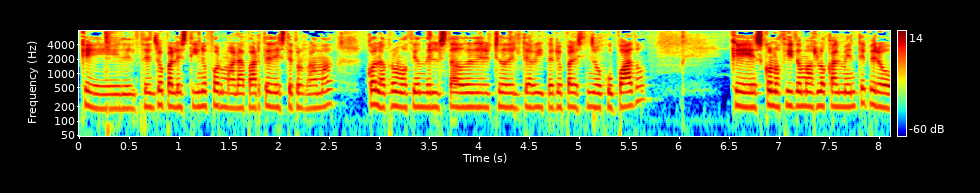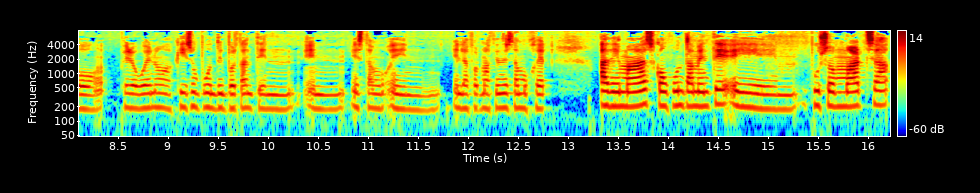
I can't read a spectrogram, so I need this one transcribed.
que el Centro Palestino formara parte de este programa con la promoción del Estado de Derecho del territorio palestino ocupado que es conocido más localmente, pero, pero bueno, aquí es un punto importante en, en, esta, en, en la formación de esta mujer. Además, conjuntamente eh, puso en marcha,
